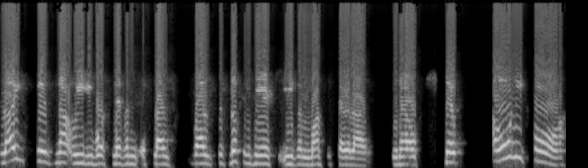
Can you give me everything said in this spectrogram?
life is not really worth living. It's like, well, there's nothing here to even want to stay alive. You know. Now, only for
